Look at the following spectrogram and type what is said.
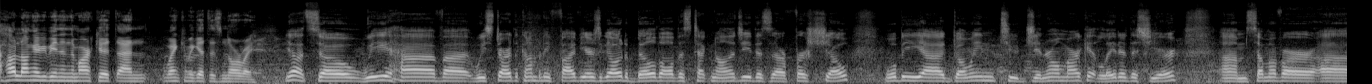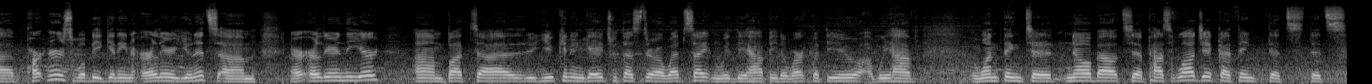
How long have you been in the market, and when can we get this in Norway? Yeah, so we have uh, we started the company five years ago to build all this technology. This is our first show. We'll be uh, going to general market later this year. Um, some of our uh, partners will be getting earlier units um, or earlier in the year. Um, but uh, you can engage with us through our website, and we'd be happy to work with you. We have one thing to know about uh, PassiveLogic, I think that's that's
